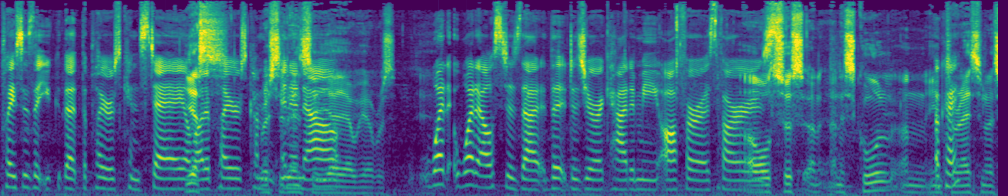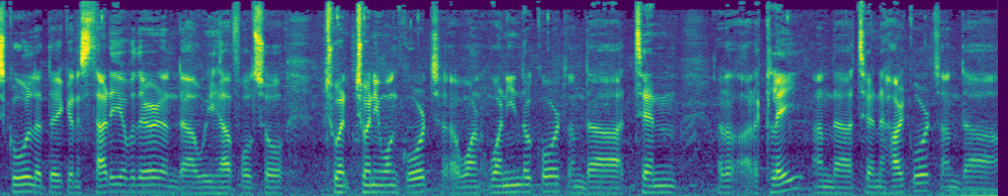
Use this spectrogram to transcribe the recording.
places that you that the players can stay. A lot of players coming in and residency, out. Yeah, yeah, we have. Res- What what else does that, that does your academy offer as far as also an, an school, an Okay. international school that they can study over there, and uh, we have also tw- 21 court, uh, one one indoor court, and uh, 10 at a, at a clay, and uh, 10 hard courts, and uh,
